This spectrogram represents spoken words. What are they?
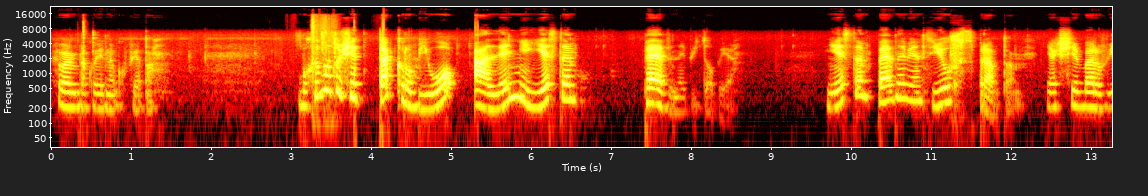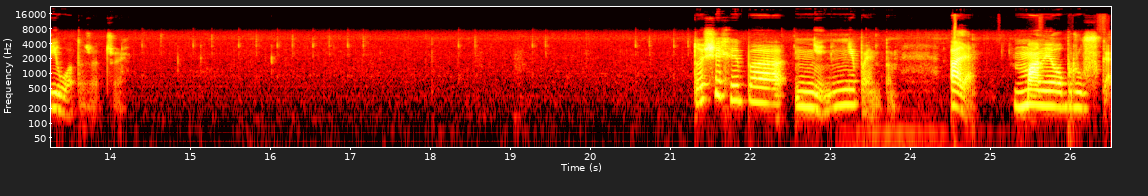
Chyba mi brakuje jednego kwiata. Bo chyba to się tak robiło, ale nie jestem pewny, widzowie. Nie jestem pewny, więc już sprawdzam, jak się barwiło te rzeczy. To się chyba... Nie, nie pamiętam. Ale mamy obruszkę.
